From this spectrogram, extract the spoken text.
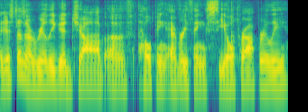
it just does a really good job of helping everything seal properly.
